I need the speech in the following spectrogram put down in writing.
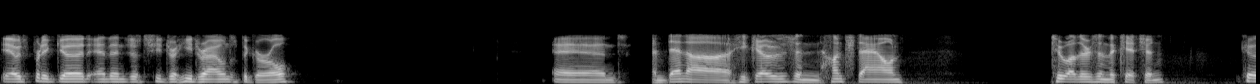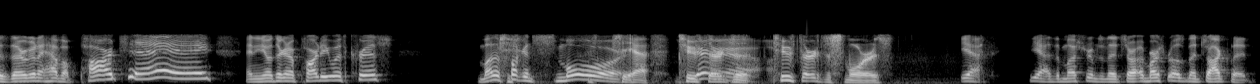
Yeah, it was pretty good. And then just she he drowns the girl. And And then uh, he goes and hunts down two others in the kitchen. because they're gonna have a party, and you know what they're gonna party with, Chris? Motherfucking s'mores. Yeah. Two thirds Yeah. of two thirds of s'mores. yeah, yeah. The mushrooms and the cho- marshmallows and the chocolate.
